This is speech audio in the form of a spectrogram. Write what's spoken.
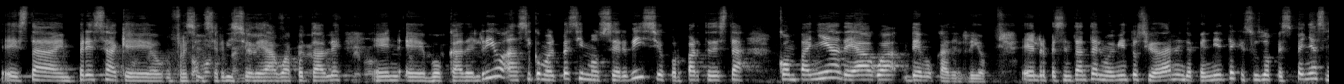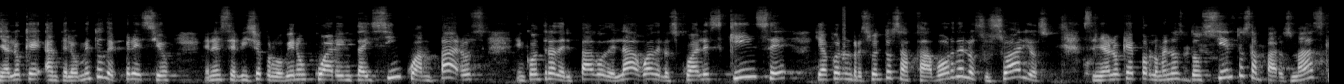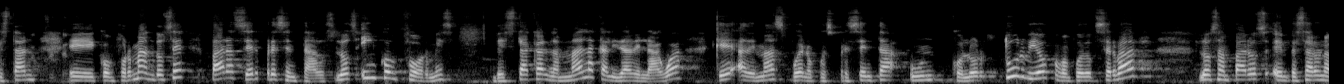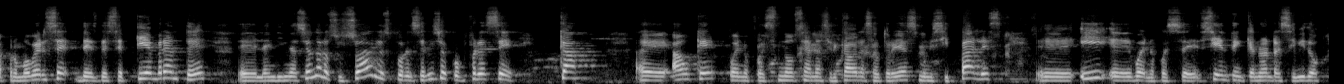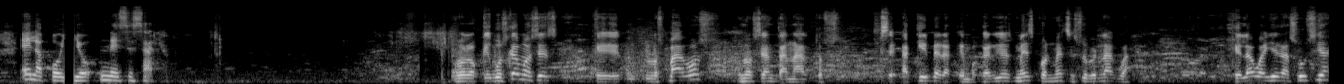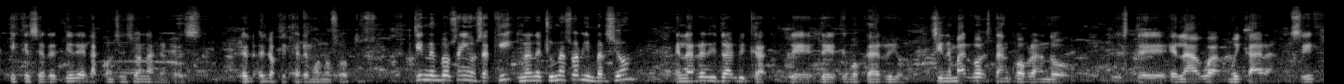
esta empresa que ofrece el servicio de agua potable en eh, Boca del Río, así como el pésimo servicio por parte de esta compañía de agua de Boca del Río. El representante del Movimiento Ciudadano Independiente, Jesús López Peña, señaló que ante el aumento de precio en el servicio promovieron 45 amparos en contra del pago del agua, de los cuales 15 ya fueron resueltos a favor de los usuarios. Señaló que hay por lo menos 200 amparos más que están eh, conformándose para ser presentados. Los inconformes destacan la mala calidad del agua, que además, bueno, pues presenta un color turbio, como puede observar. Los amparos empezaron a promoverse desde septiembre ante eh, la indignación de los usuarios por el servicio que ofrece CAP eh, aunque, bueno, pues no se han acercado a las autoridades municipales eh, y, eh, bueno, pues sienten que no han recibido el apoyo necesario. Lo que buscamos es que los pagos no sean tan altos. Aquí en Bocarillo mes con mes se sube el agua. Que el agua llegue sucia y que se retire la concesión a la empresa. Es, lo que queremos nosotros. Tienen dos años aquí, no han hecho una sola inversión en la red hidráulica de, Boca del Río. Sin embargo, están cobrando este, el agua muy cara, ¿sí?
